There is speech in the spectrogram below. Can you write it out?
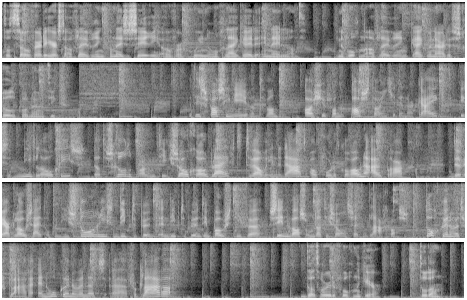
Tot zover de eerste aflevering van deze serie over groeiende ongelijkheden in Nederland. In de volgende aflevering kijken we naar de schuldenproblematiek. Het is fascinerend, want als je van een afstandje ernaar kijkt, is het niet logisch dat de schuldenproblematiek zo groot blijft, terwijl we inderdaad ook voordat corona uitbrak de werkloosheid op een historisch dieptepunt. En dieptepunt in positieve zin was omdat hij zo ontzettend laag was. Toch kunnen we het verklaren. En hoe kunnen we het uh, verklaren? Dat hoor je de volgende keer. Tot dan.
